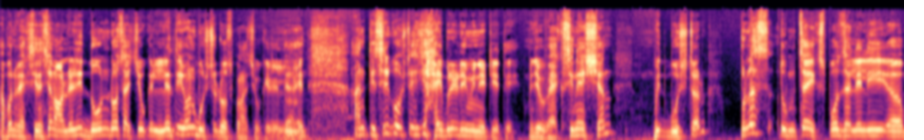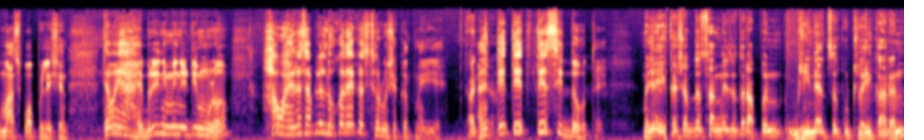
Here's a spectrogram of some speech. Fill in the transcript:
आपण व्हॅक्सिनेशन ऑलरेडी दोन डोस अचीव केलेले आहेत. इव्हन बूस्टर डोस पण अचीव केलेले आहेत. आणि तिसरी गोष्ट ही जी हायब्रिड इम्युनिटी येते. म्हणजे व्हॅक्सिनेशन विथ बूस्टर प्लस तुमचं एक्सपोज झालेली मास पॉप्युलेशन त्यामुळे ह्या हायब्रिड इम्युनिटीमुळं हा व्हायरस आपल्याला धोकादायकच ठरू शकत नाही आहे आणि ते ते तेच सिद्ध होत आहे म्हणजे एका शब्दात सांगायचं तर आपण भिण्याचं कुठलंही कारण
